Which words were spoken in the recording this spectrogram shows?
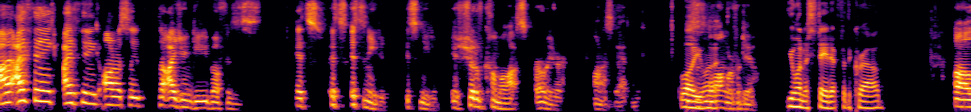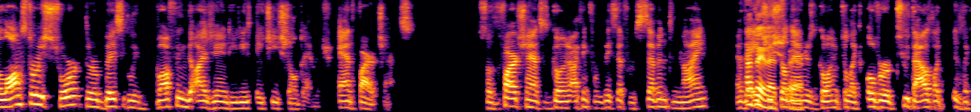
I, I think I think honestly the IJN buff is it's it's it's needed. It's needed. It should have come a lot earlier. Honestly, I think. well, This you want long overdue. you want to state it for the crowd. Uh, long story short, they're basically buffing the IJNDD's HE shell damage and fire chance. So the fire chance is going, I think, from they said from seven to nine, and the HE shell fair. damage is going to like over two thousand, like it's like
